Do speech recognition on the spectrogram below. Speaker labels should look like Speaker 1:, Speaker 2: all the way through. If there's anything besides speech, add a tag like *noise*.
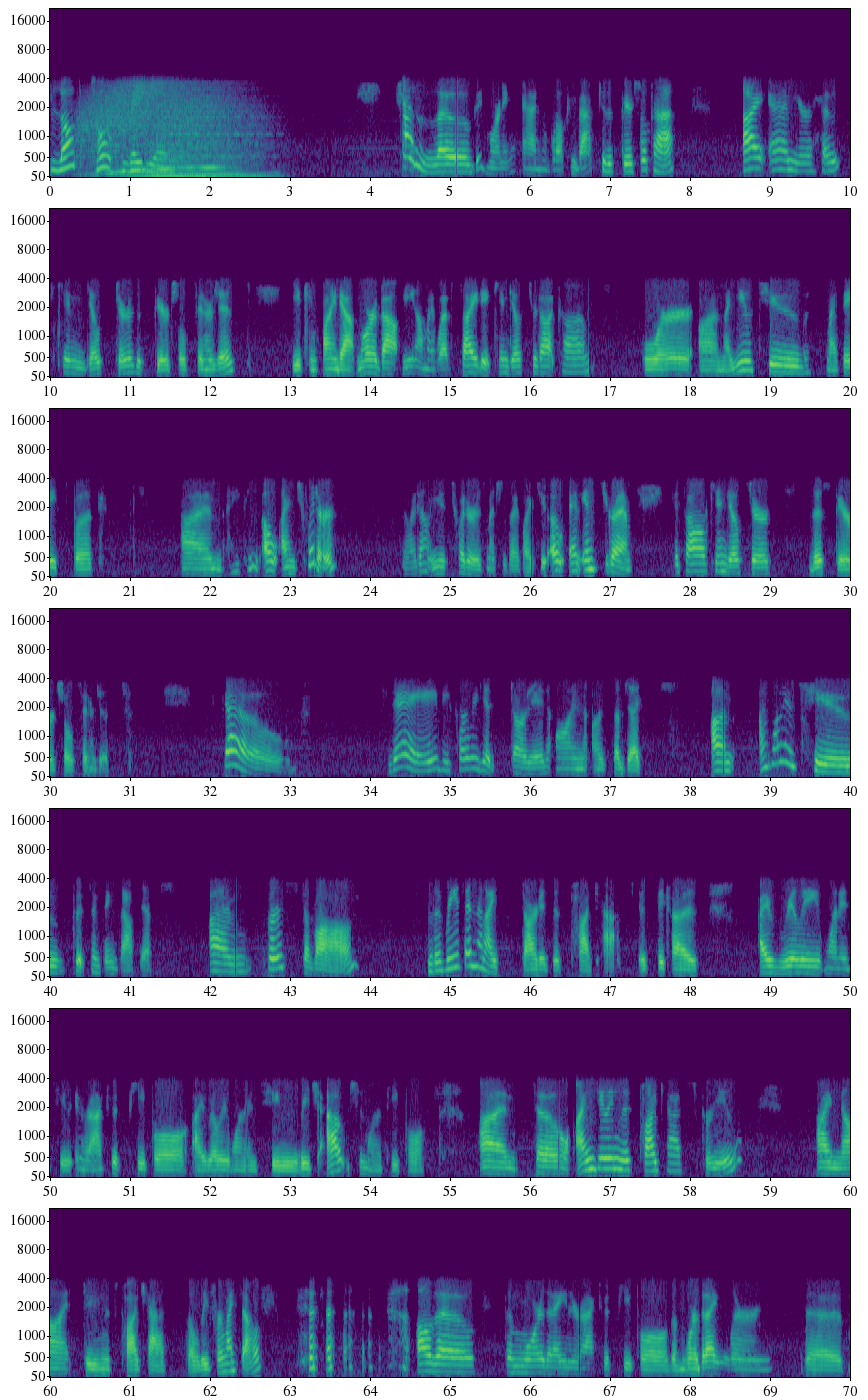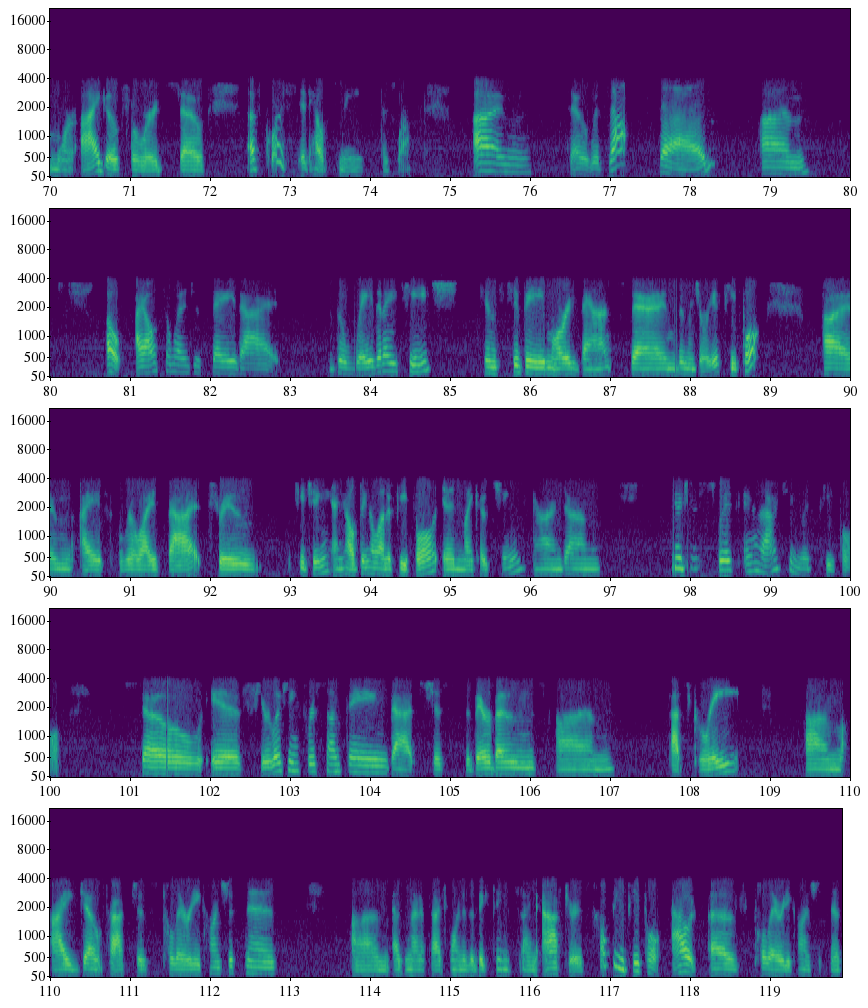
Speaker 1: Blog Talk Radio.
Speaker 2: Hello, good morning, and welcome back to the Spiritual Path. I am your host, Kim Gilster, the Spiritual Synergist. You can find out more about me on my website at kimgilster.com or on my YouTube, my Facebook, um, I think, oh, and Twitter. No, I don't use Twitter as much as I'd like to. Oh, and Instagram. It's all Kim Gilster, the Spiritual Synergist. So, today, before we get started on our subject, um, I wanted to put some things out there. Um, first of all, the reason that I started this podcast is because I really wanted to interact with people. I really wanted to reach out to more people. Um, so I'm doing this podcast for you. I'm not doing this podcast solely for myself. *laughs* Although the more that I interact with people, the more that I learn, the more I go forward. So, of course, it helps me as well. Um, so, with that said, um, oh, I also wanted to say that the way that I teach tends to be more advanced than the majority of people. Um, I've realized that through teaching and helping a lot of people in my coaching and um, you know just with interacting with people. So if you're looking for something that's just the bare bones, um, that's great. Um, I don't practice polarity consciousness. Um, as a matter of fact, one of the big things that I'm after is helping people out of polarity consciousness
